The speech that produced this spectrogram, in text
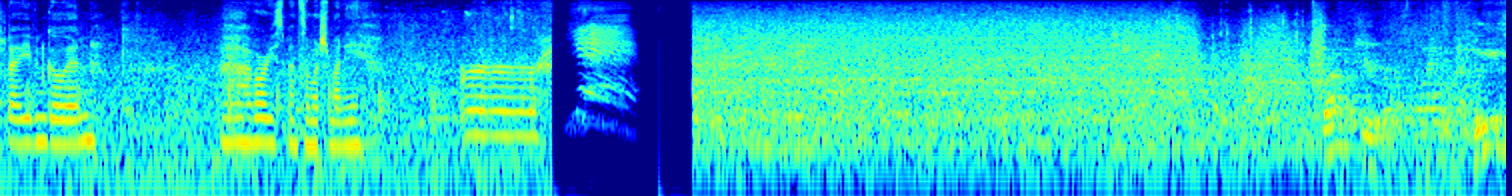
Should I even go in? Uh, I've already spent so much money. Urgh. Track 2. Please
